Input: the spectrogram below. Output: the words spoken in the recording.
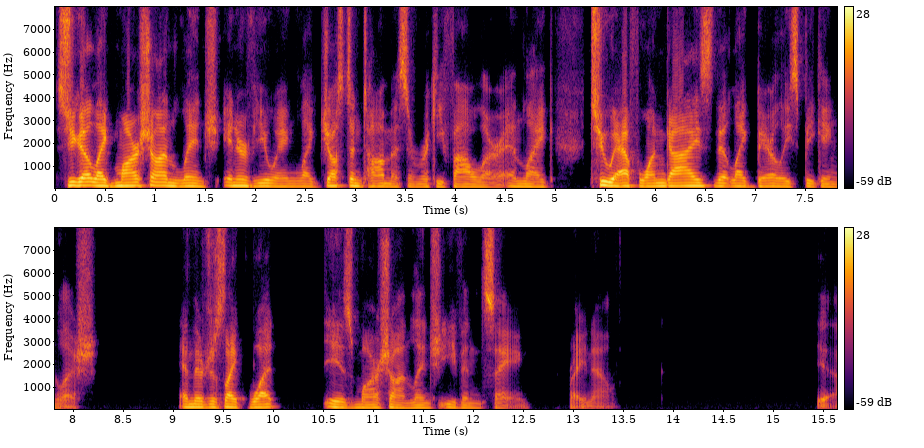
So you got like Marshawn Lynch interviewing like Justin Thomas and Rickie Fowler and like two F1 guys that like barely speak English. And they're just like, what is Marshawn Lynch even saying right now? Yeah.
